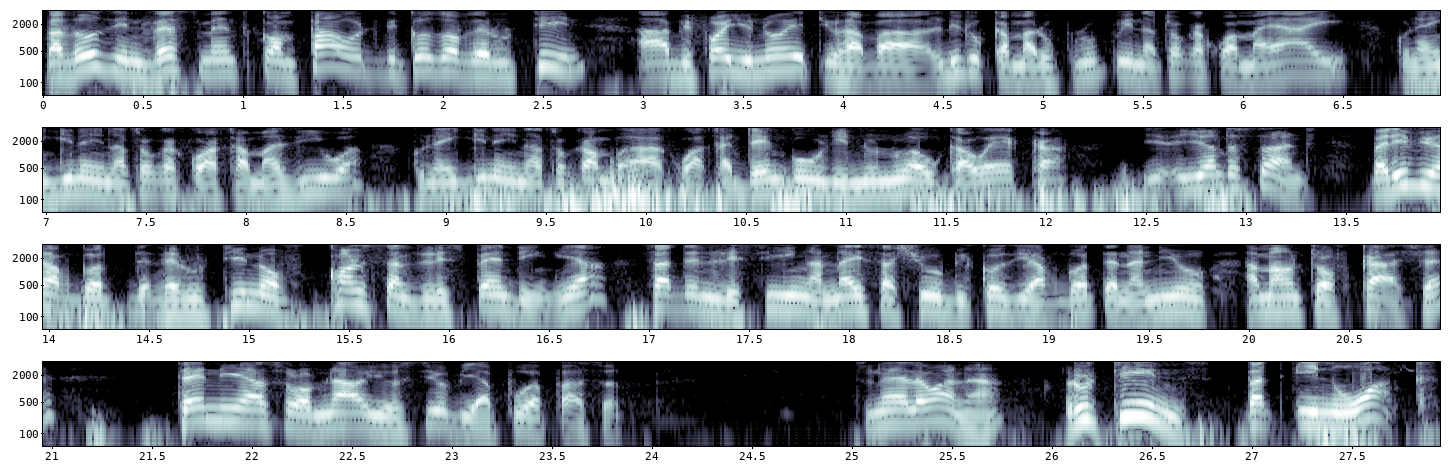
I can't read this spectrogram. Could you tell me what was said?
But those investments compound because of the routine. Uh, before you know it, you have a little kamarupurupu inatoka kwa mayai, kuna ingine inatoka kwa kamaziwa, kuna ingine inatoka uh, kwa kadengo ulinunua ukaweka. You, you understand? But if you have got the, the routine of constantly spending, yeah, suddenly seeing a nicer shoe because you have gotten a new amount of cash, eh? 10 years from now, you'll still be a poor person. Tunaelewana? Routines. But in work,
